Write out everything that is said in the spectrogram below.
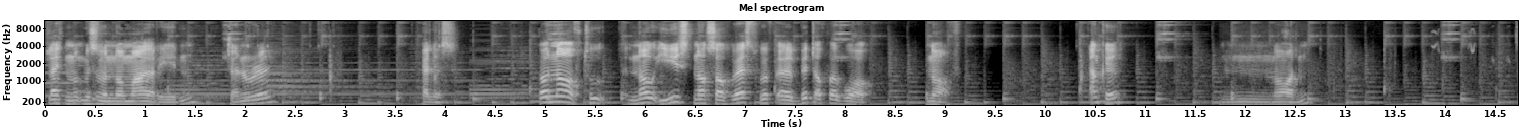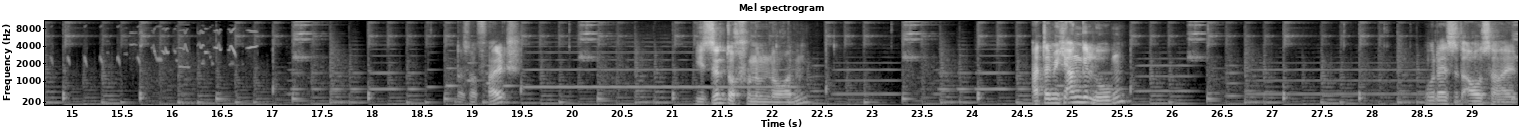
Vielleicht müssen wir normal reden. General. Palace. Go north to no east, no southwest with a bit of a walk. North. Danke. Norden. Das war falsch. Wir sind doch schon im Norden. Hat er mich angelogen? Oder ist es außerhalb?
